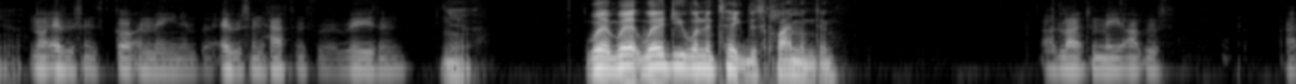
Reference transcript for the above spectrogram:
Yeah. Not everything's got a meaning, but everything happens for a reason. Yeah. Where where where do you want to take this climbing thing? I'd like to meet up with. Uh,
